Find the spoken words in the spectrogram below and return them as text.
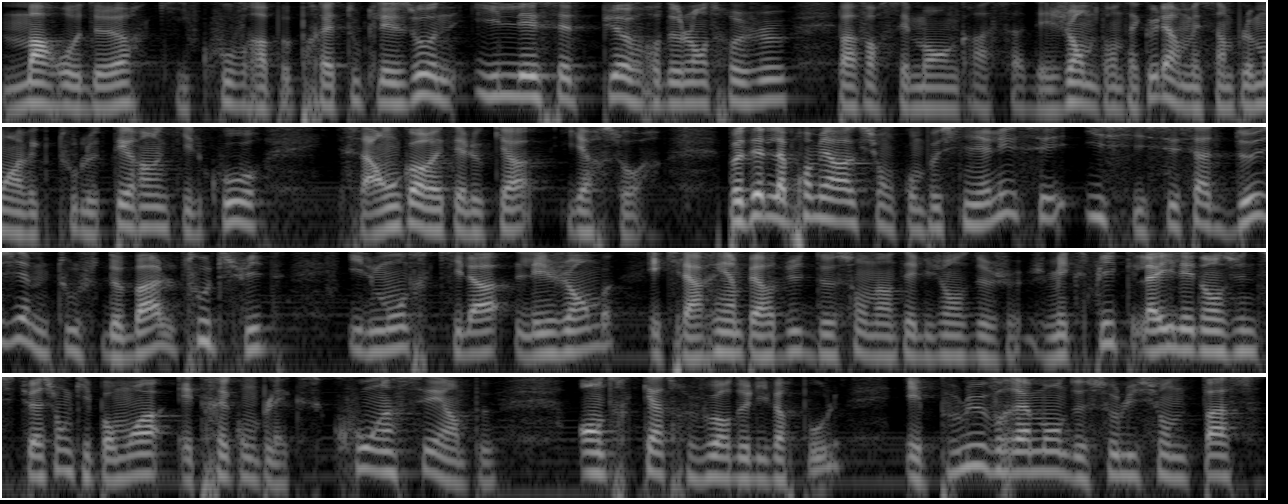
maraudeur, qui couvre à peu près toutes les zones. Il est cette pieuvre de l'entrejeu, pas forcément grâce à des jambes tentaculaires, mais simplement avec tout le terrain qu'il court. Ça a encore été le cas hier soir. Peut-être la première action qu'on peut signaler, c'est ici. C'est sa deuxième touche de balle. Tout de suite, il montre qu'il a les jambes et qu'il a rien perdu de son intelligence de jeu. Je m'explique. Là, il est dans une situation qui pour moi est très complexe, coincé un peu entre quatre joueurs de Liverpool et plus vraiment de solution de passe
